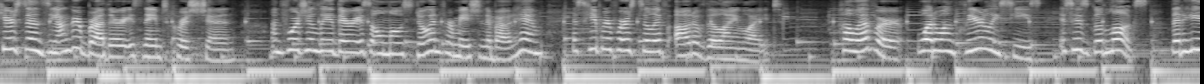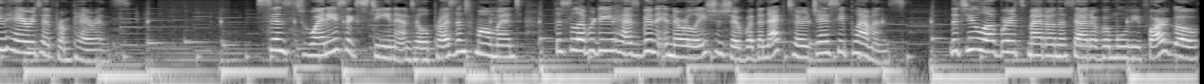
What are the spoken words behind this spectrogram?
Kirsten's younger brother is named Christian. Unfortunately, there is almost no information about him as he prefers to live out of the limelight. However, what one clearly sees is his good looks that he inherited from parents. Since 2016 until present moment, the celebrity has been in a relationship with an actor Jesse Plemons. The two lovebirds met on the set of a movie Fargo,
